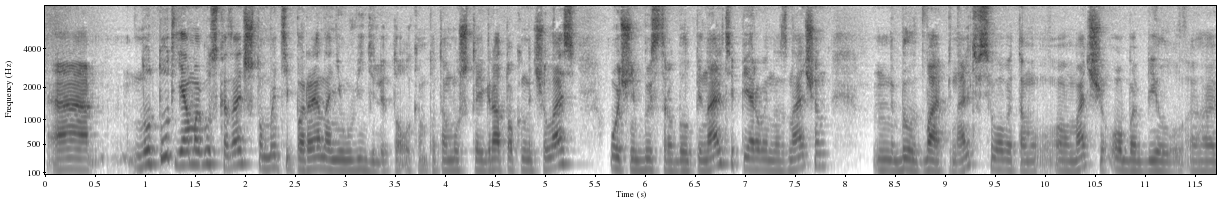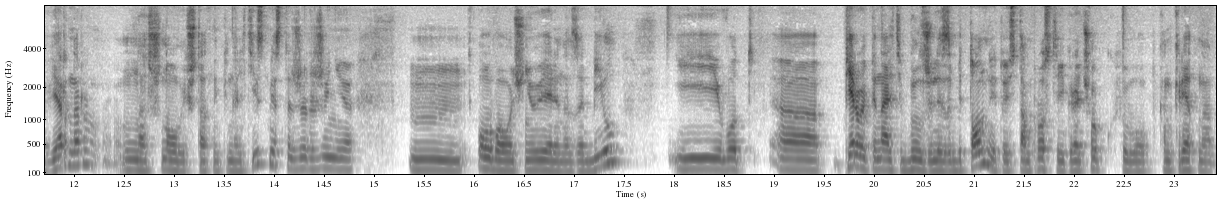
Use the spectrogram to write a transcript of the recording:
А, ну, тут я могу сказать, что мы типа Рена не увидели толком, потому что игра только началась, очень быстро был пенальти первый назначен, было два пенальти всего в этом э, матче, оба бил э, Вернер, наш новый штатный пенальтист вместо Жоржиньо, оба очень уверенно забил, и вот э, первый пенальти был железобетонный, то есть там просто игрочок его конкретно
